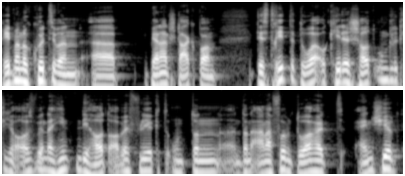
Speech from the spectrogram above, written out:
Reden wir noch kurz über den äh, Bernhard Starkbaum. Das dritte Tor, okay, das schaut unglücklich aus, wenn da hinten die Haut abfliegt und dann, dann einer vor dem Tor halt einschiebt.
